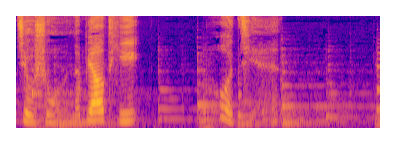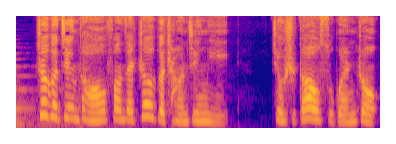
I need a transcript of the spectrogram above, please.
就是我们的标题——破茧。这个镜头放在这个场景里，就是告诉观众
